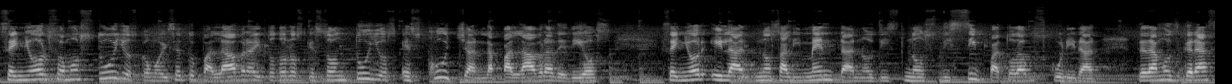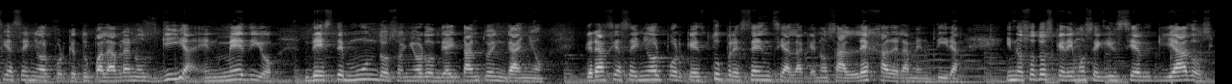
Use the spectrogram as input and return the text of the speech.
Señor, somos tuyos, como dice tu palabra, y todos los que son tuyos escuchan la palabra de Dios. Señor, y nos alimenta, nos, nos disipa toda oscuridad. Te damos gracias, Señor, porque tu palabra nos guía en medio de este mundo, Señor, donde hay tanto engaño. Gracias, Señor, porque es tu presencia la que nos aleja de la mentira. Y nosotros queremos seguir siendo guiados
